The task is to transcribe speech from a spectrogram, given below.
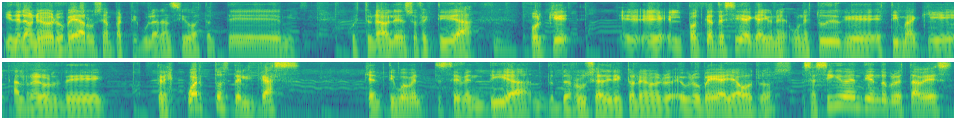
y de la Unión Europea a Rusia en particular han sido bastante mm, cuestionables en su efectividad, porque eh, eh, el podcast decía que hay un, un estudio que estima que alrededor de tres cuartos del gas que antiguamente se vendía de Rusia directo a la Unión Euro- Europea y a otros, se sigue vendiendo, pero esta vez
